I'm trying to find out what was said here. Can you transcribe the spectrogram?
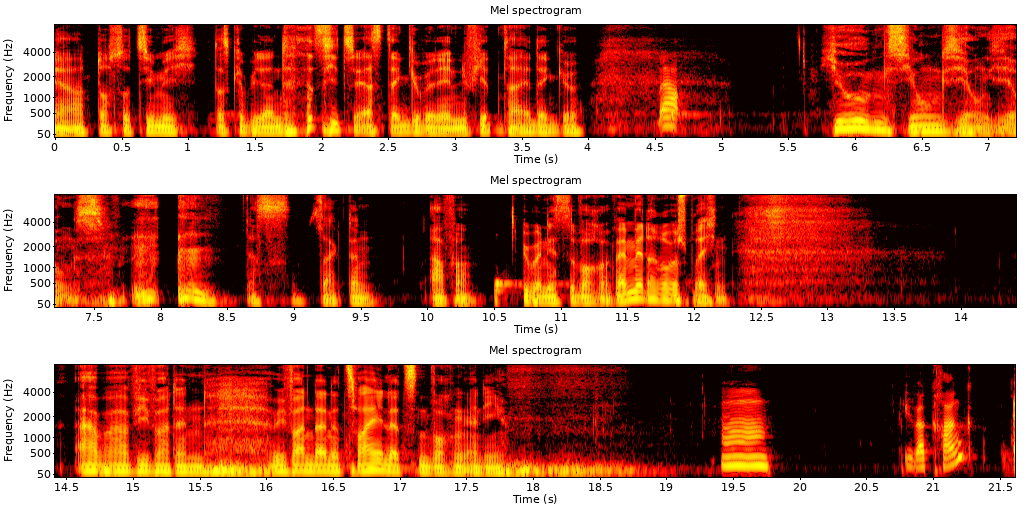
ja, doch so ziemlich das Kapitel, an das ich zuerst denke, wenn ich den vierten Teil denke. ja. Jungs, Jungs, Jungs, Jungs. Das sagt dann Arthur übernächste Woche, wenn wir darüber sprechen. Aber wie war denn, wie waren deine zwei letzten Wochen, Eddie? Ich war krank.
